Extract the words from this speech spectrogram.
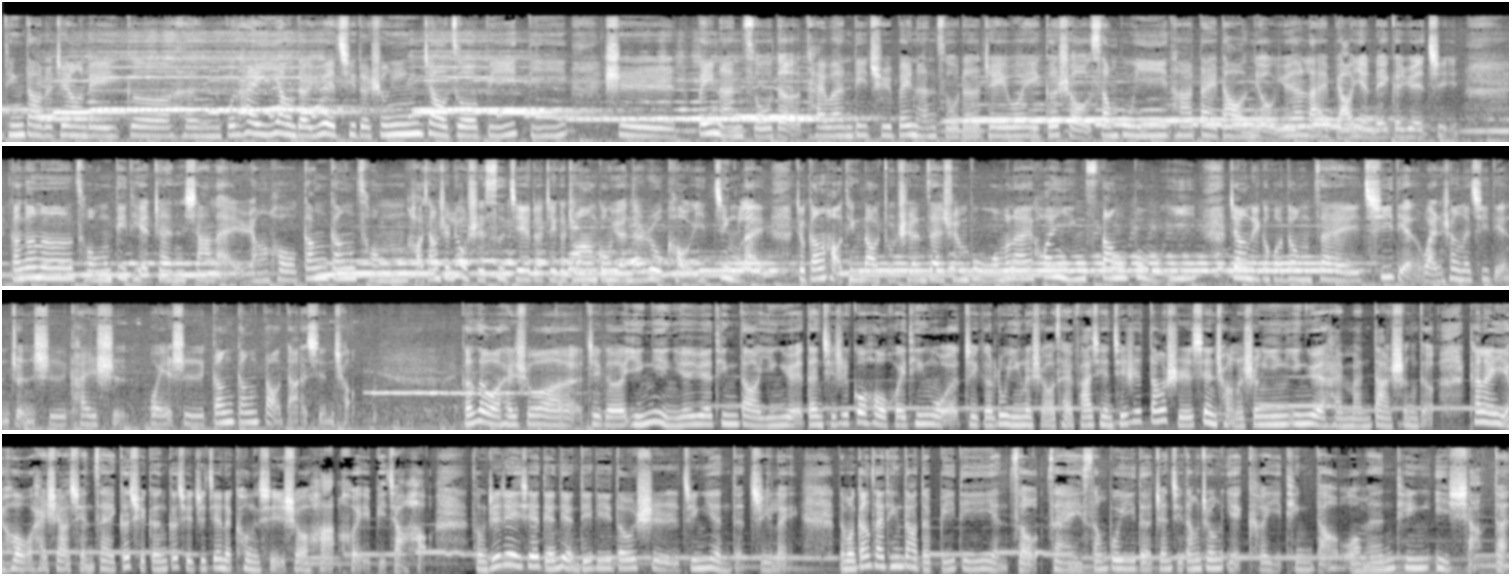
听到的这样的一个很不太一样的乐器的声音，叫做鼻笛，是卑南族的台湾地区卑南族的这一位歌手桑布依，他带到纽约来表演的一个乐器。刚刚呢，从地铁站下来，然后刚刚从好像是六十四街的这个中央公园的入口一进来，就刚好听到主持人在宣布，我们来欢迎桑布伊这样的一个活动，在七点晚上的七点准时开始。我也是刚刚到达现场。刚才我还说啊这个隐隐约约听到音乐，但其实过后回听我这个录音的时候，才发现其实当时现场的声音音乐还蛮大声的。看来以后我还是要选在歌曲跟歌曲之间的空隙说话会比较好。总之，这些点点滴滴都是经验的积累。那么刚才听到的鼻笛演奏，在桑布伊的专辑当中也可以听到。我们听一小段。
